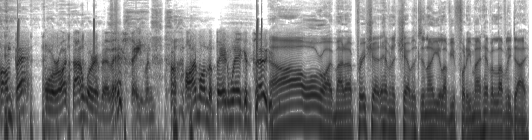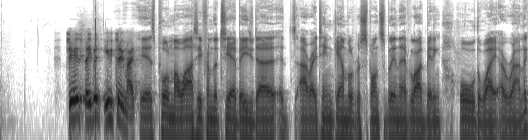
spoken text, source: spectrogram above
I'm back. all right. Don't worry about that, Stephen. I'm on the bandwagon too. Oh, all right, mate. I appreciate having a chat with you because I know you love your footy, mate. Have a lovely day. Cheers, Stephen. You too, mate. Here's Paul Maoate from the TAB. Uh, it's R18 Gamble responsibly, and they have live betting all the way around. Look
